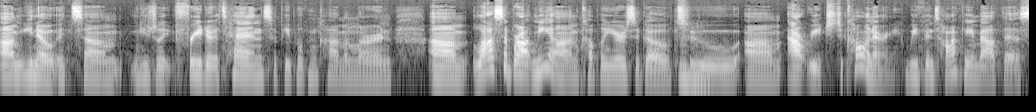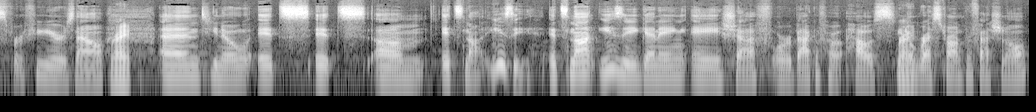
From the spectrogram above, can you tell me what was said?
Um, you know, it's um, usually free to attend so people can come and learn. Um, Lassa brought me on a couple years ago to Mm-hmm. um, outreach to culinary. We've been talking about this for a few years now. Right. And, you know, it's, it's, um, it's not easy. It's not easy getting a chef or a back of house, you know, restaurant professional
